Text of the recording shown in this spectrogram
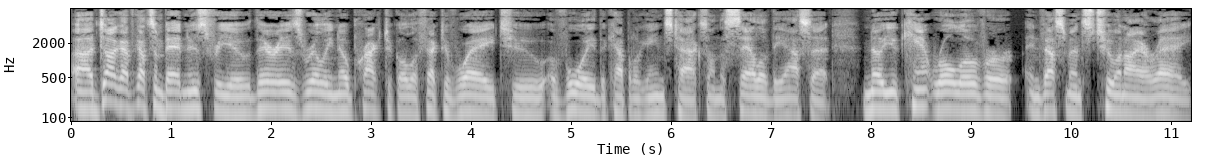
Uh, Doug, I've got some bad news for you. There is really no practical, effective way to avoid the capital gains tax on the sale of the asset. No, you can't roll over investments to an IRA.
